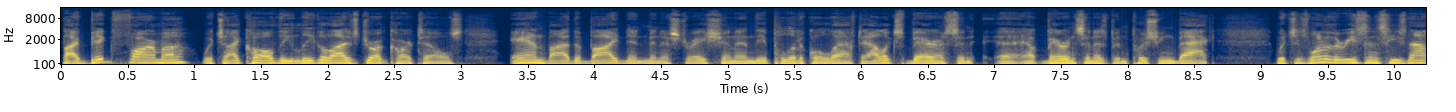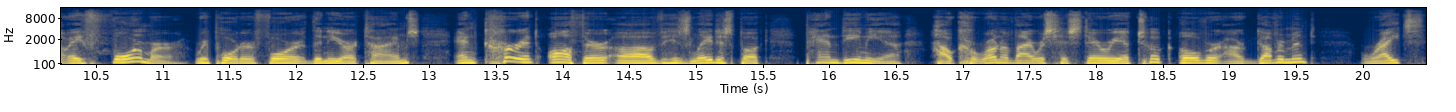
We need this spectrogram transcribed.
by big pharma, which I call the legalized drug cartels, and by the Biden administration and the political left. Alex Berenson, uh, Berenson has been pushing back, which is one of the reasons he's now a former reporter for the New York Times and current author of his latest book, Pandemia: How Coronavirus Hysteria Took Over Our Government, Rights,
